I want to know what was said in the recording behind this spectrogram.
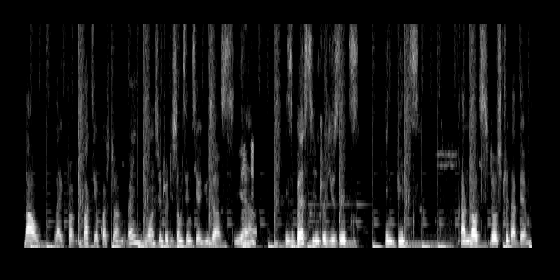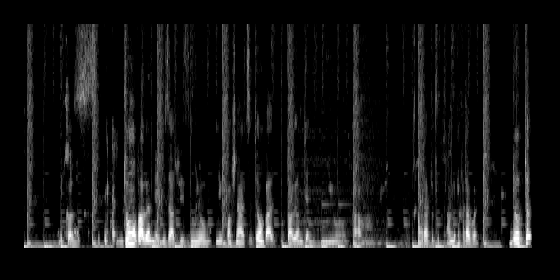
Now, like from back to your question, when you want to introduce something to your users, yeah, mm-hmm. it's best to introduce it in bits and not just straight at them because don't overwhelm your users with new new functionality. Don't overwhelm them with new um how would I put it? I'm looking for that word. Don't just,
